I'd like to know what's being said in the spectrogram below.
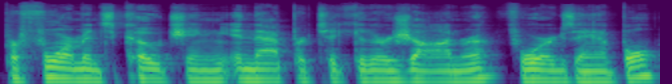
performance coaching in that particular genre for example.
